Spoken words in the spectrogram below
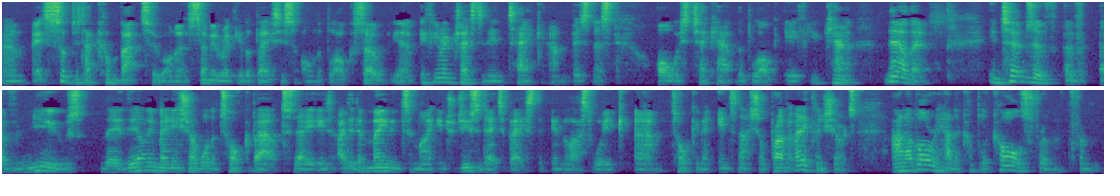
Um, it's a subject I come back to on a semi-regular basis on the blog. So you know, if you're interested in tech and business, always check out the blog if you can. Now then, in terms of, of, of, news, the, the only main issue I want to talk about today is I did a mail into my introducer database in the last week um, talking about international private medical insurance. And I've already had a couple of calls from, from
